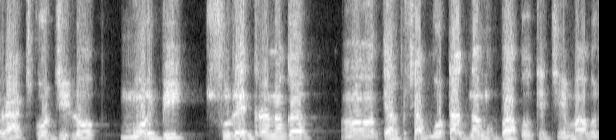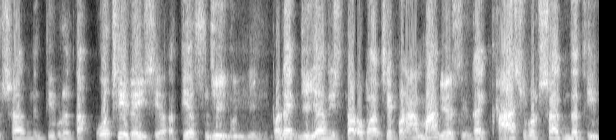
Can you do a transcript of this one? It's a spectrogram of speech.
રાજકોટ જિલ્લો મોરબી સુરેન્દ્રનગર ત્યાર પછી આ બોટાદના અમુક ભાગો કે જેમાં વરસાદની તીવ્રતા ઓછી રહી છે અત્યાર સુધી. ભલે બીજા વિસ્તારોમાં છે પણ આમાં. કઈ ખાસ વરસાદ નથી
